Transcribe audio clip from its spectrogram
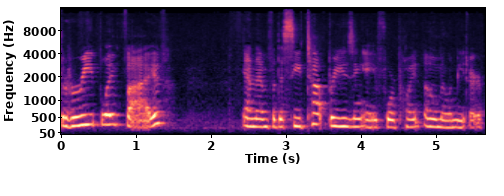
3.5. And then for the seed top, we're using a 4.0 millimeter.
